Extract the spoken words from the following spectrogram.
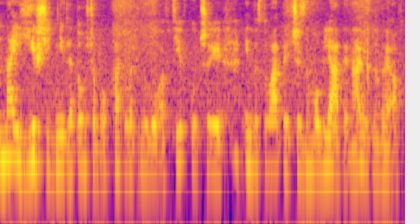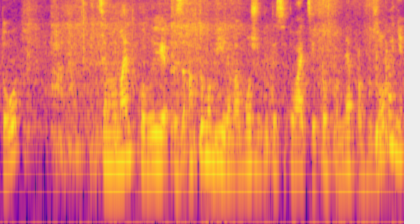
найгірші дні для того, щоб обкатувати нову автівку, чи інвестувати, чи замовляти навіть нове авто. Це момент, коли з автомобілями можуть бути ситуації просто непрогнозовані,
